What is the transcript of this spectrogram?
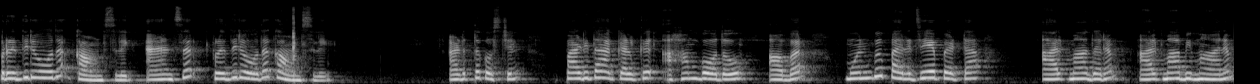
പ്രതിരോധ കൗൺസിലിംഗ്. ആൻസർ പ്രതിരോധ കൗൺസിലിംഗ്. അടുത്ത ക്വസ്റ്റ്യൻ. പഠിതാക്കൾക്ക് അഹംബോധവും അവർ മുൻപ് പരിചയപ്പെട്ട ആത്മാതരം ആത്മാഭിമാനം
